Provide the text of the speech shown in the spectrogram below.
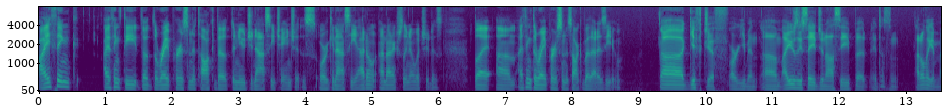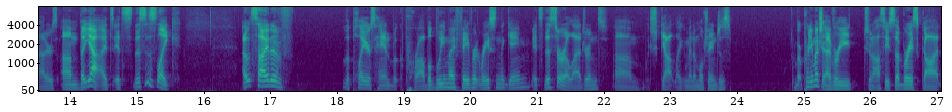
I think I think the, the the right person to talk about the new Genasi changes or Ganassi. I don't I don't actually know which it is, but um, I think the right person to talk about that is you. Uh, GIF GIF argument. Um, I usually say Genasi, but it doesn't. I don't think it matters. Um, but yeah, it's it's this is like outside of the player's handbook, probably my favorite race in the game. It's this or Eladrin's, um, which got like minimal changes. But pretty much every Genasi sub race got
